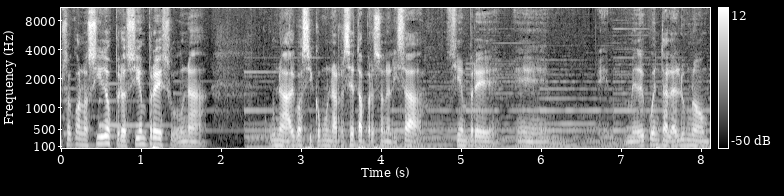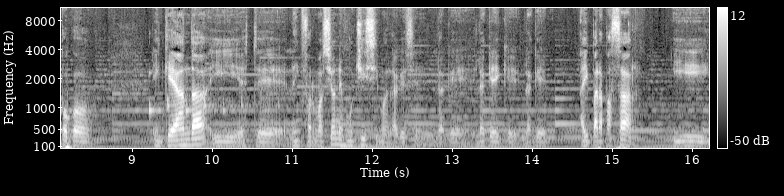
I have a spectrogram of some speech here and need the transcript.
son conocidos, pero siempre es una, una, algo así como una receta personalizada. Siempre eh, eh, me doy cuenta al alumno un poco en qué anda y este, la información es muchísima la que, se, la, que, la, que, la que hay para pasar. Y,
